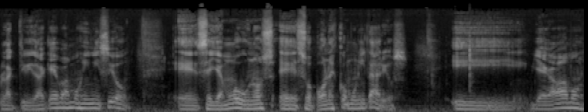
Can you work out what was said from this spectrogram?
la actividad que vamos inició eh, se llamó unos sopones comunitarios. Y llegábamos,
